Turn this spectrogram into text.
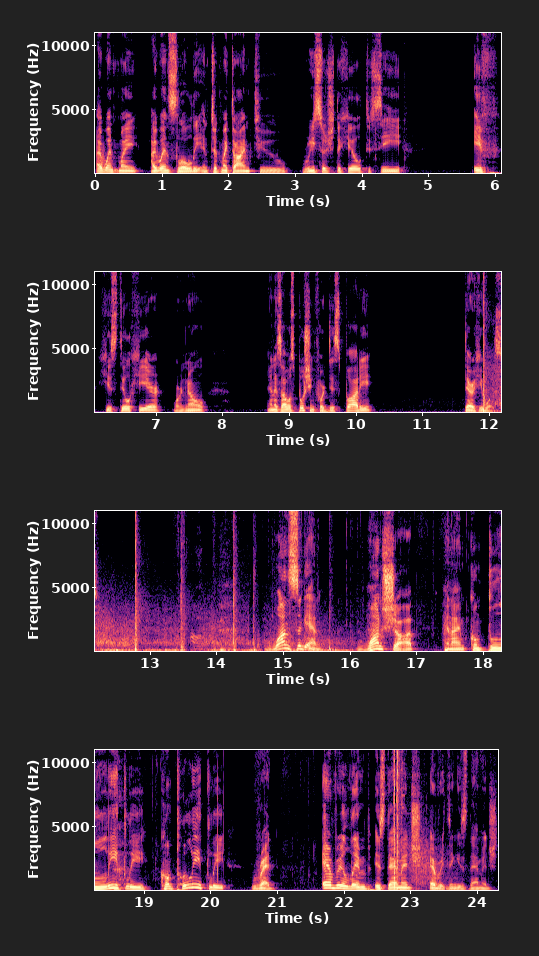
I went my I went slowly and took my time to research the hill to see if he's still here or no. And as I was pushing for this body, there he was. Once again, one shot, and I'm completely, completely red. Every limb is damaged, everything is damaged.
